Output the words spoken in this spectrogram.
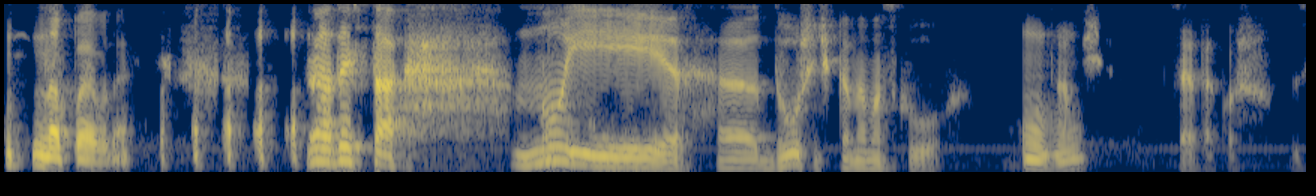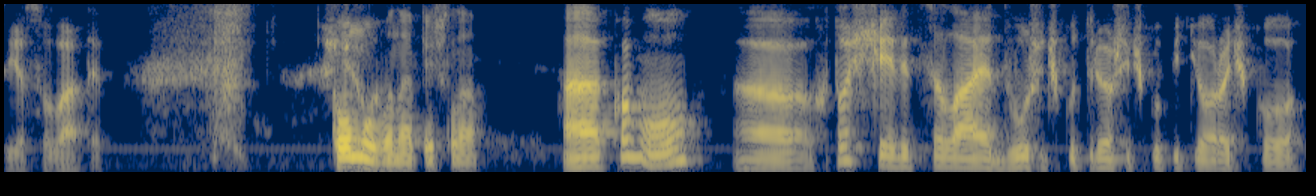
Напевне. Та, десь так. Ну і е, двушечка на Москву. Угу. Це також з'ясувати. Кому Що- вона пішла? А кому? Хто ще відсилає двушечку, трьошечку, п'ятерочку?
